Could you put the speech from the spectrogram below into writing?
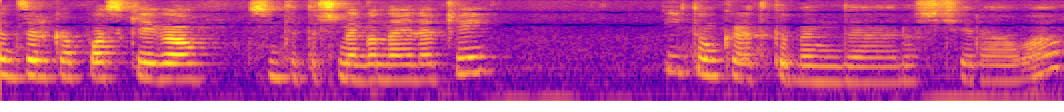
pędzelka płaskiego, syntetycznego najlepiej. I tą kredkę będę rozcierała.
